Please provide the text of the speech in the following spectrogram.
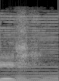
You.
